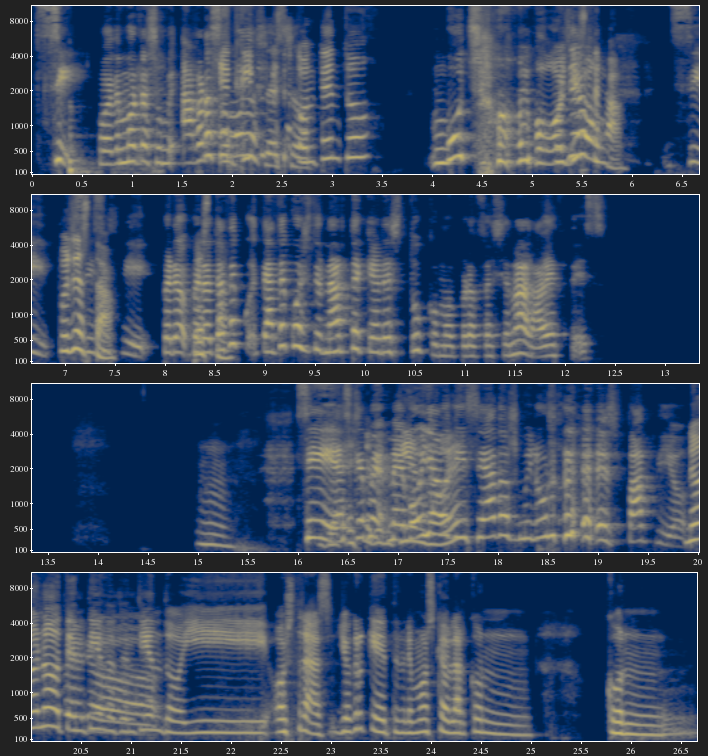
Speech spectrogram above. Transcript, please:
Sí, podemos resumir. A grosso ¿El modo es eso. contento? Mucho, Pues ya mogollón. está. Sí, Pues ya sí, está. Sí, sí. Pero, pero te, está. hace, te hace cuestionarte que eres tú como profesional a veces. Mm. Sí, Ya, es, es que, que me, voy a ¿eh? Odisea 2001 en el espacio. No, no, te entiendo, te entiendo. Y, ostras, yo creo que tendremos que hablar con, con,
